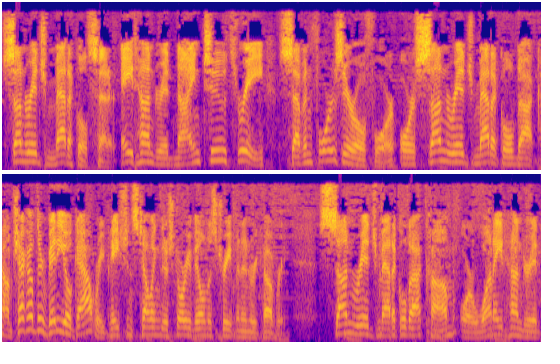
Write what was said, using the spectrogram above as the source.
Sunridge Medical Center. 800 923 7404 or sunridgemedical.com. Check out their video gallery. Patients telling their story of illness, treatment, and recovery. sunridgemedical.com or 1 800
